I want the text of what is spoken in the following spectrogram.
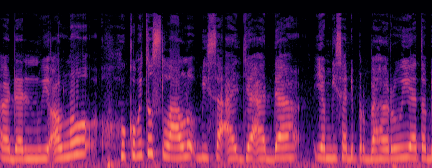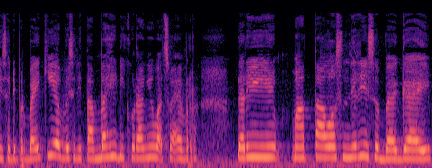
Eh, Dan we all know hukum itu selalu bisa aja ada yang bisa diperbaharui atau bisa diperbaiki ya bisa ditambahi, dikurangi whatsoever. Dari mata lo sendiri sebagai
